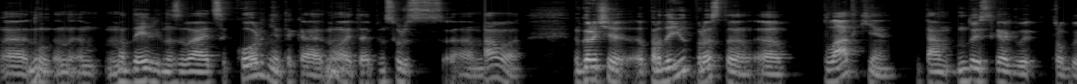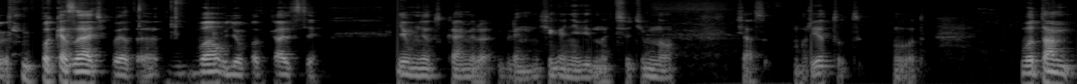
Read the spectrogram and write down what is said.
э, ну, модель называется Корни такая, ну, это open source э, Java. Ну, короче, э, продают просто э, платки, там, ну, то есть, как бы, пробую показать в это, в аудио-подкасте. Где у меня тут камера? Блин, нифига не видно, все темно. Сейчас, может, я тут, вот. Вот там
